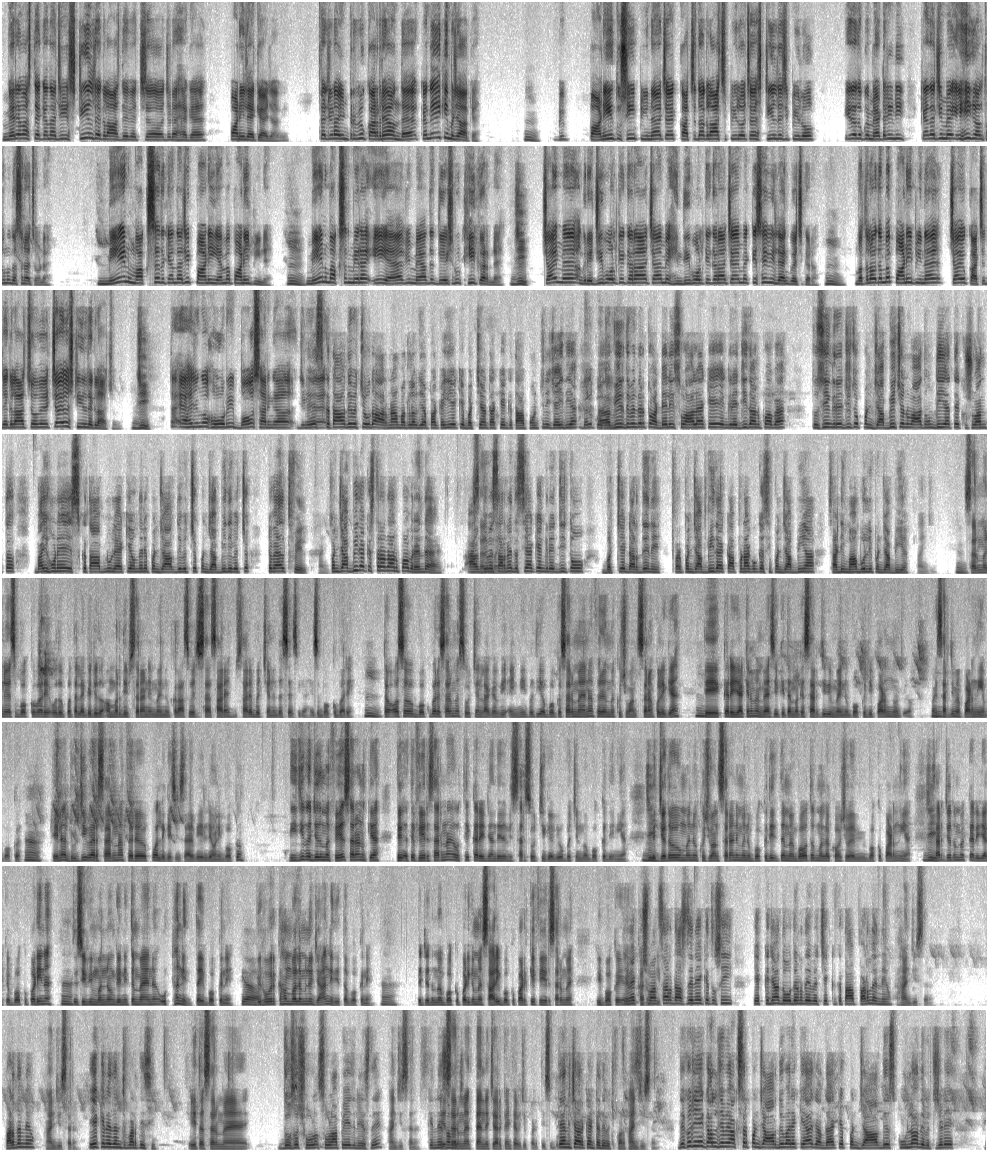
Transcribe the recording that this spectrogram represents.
ਮੇਰੇ ਵਾਸਤੇ ਕਹਿੰਦਾ ਜੀ ਸਟੀਲ ਦੇ ਗਲਾਸ ਦੇ ਵਿੱਚ ਜਿਹੜਾ ਹੈਗਾ ਪਾਣੀ ਲੈ ਕੇ ਆਇਆ ਜਾਵੇ। ਤੇ ਜਿਹੜਾ ਇੰਟਰਵਿਊ ਕਰ ਰਿਹਾ ਹੁੰਦਾ ਕਹਿੰਦਾ ਇਹ ਕੀ ਮਜ਼ਾਕ ਹੈ? ਹੂੰ। ਵੀ ਪਾਣੀ ਤੁਸੀਂ ਪੀਣਾ ਚਾਹੇ ਕੱਚ ਦਾ ਗਲਾਸ ਚ ਪੀ ਲਓ ਚਾਹੇ ਸਟੀਲ ਦੇ ਚ ਪੀ ਲਓ ਇਹਦਾ ਤਾਂ ਕੋਈ ਮੈਟਰ ਹੀ ਨਹੀਂ। ਕਹਿੰਦਾ ਜੀ ਮੈਂ ਇਹੀ ਗੱਲ ਤੁਹਾਨੂੰ ਦੱਸਣਾ ਚਾਹੁੰਦਾ ਮੇਨ ਮਕਸਦ ਕਹਿੰਦਾ ਜੀ ਪਾਣੀ ਹੈ ਮੈਂ ਪਾਣੀ ਪੀਣਾ ਹੈ। ਮੇਨ ਮਕਸਦ ਮੇਰਾ ਇਹ ਹੈ ਵੀ ਮੈਂ ਆਪਦੇ ਦੇਸ਼ ਨੂੰ ਠੀਕ ਕਰਨਾ ਹੈ। ਜੀ। ਚਾਹੇ ਮੈਂ ਅੰਗਰੇਜ਼ੀ ਬੋਲ ਕੇ ਕਰਾਂ ਚਾਹੇ ਮੈਂ ਹਿੰਦੀ ਬੋਲ ਕੇ ਕਰਾਂ ਚਾਹੇ ਮੈਂ ਕਿਸੇ ਵੀ ਲੈਂਗੁਏਜ ਕਰਾਂ। ਹੂੰ। ਮਤਲਬ ਤਾਂ ਮੈਂ ਪਾਣੀ ਪੀਣਾ ਹੈ ਚਾਹੇ ਉਹ ਕੱਚ ਦੇ ਗਲਾਸ 'ਚ ਹੋਵੇ ਚਾਹੇ ਉਹ ਸਟੀਲ ਦੇ ਗਲਾਸ 'ਚ ਹੋਵੇ। ਜੀ। ਤਾਂ ਇਹੋ ਜਿਹੀਆਂ ਹੋਰ ਵੀ ਬਹੁਤ ਸਾਰੀਆਂ ਜਿਹੜੀਆਂ ਇਸ ਕਿਤਾਬ ਦੇ ਵਿੱਚ ਉਦਾਹਰਨਾਂ ਮਤਲਬ ਜੇ ਆਪਾਂ ਕਹੀਏ ਕਿ ਬੱਚਿਆਂ ਤੱਕ ਇਹ ਕਿਤਾਬ ਪਹੁੰਚਣੀ ਚਾਹੀਦੀ ਹੈ। ਵੀਰ ਦਵਿੰਦਰ ਤੁਹਾਡੇ ਲਈ ਸਵਾਲ ਹੈ ਕਿ ਅੰਗਰੇਜ਼ੀ ਦਾ ਅਨੁਭਵ ਹੈ। ਤੁਸੀਂ ਅੰਗਰੇਜ਼ੀ ਤੋਂ ਪੰਜਾਬੀ ਚ ਅਨੁਵਾਦ ਹੁੰਦੀ ਹੈ ਤੇ ਖੁਸ਼ਵੰਤ ਬਾਈ ਹੁਣੇ ਇਸ ਕਿਤਾਬ ਨੂੰ ਲੈ ਕੇ ਆਉਂਦੇ ਨੇ ਪੰਜਾਬ ਦੇ ਵਿੱਚ ਪੰਜਾਬੀ ਦੇ ਵਿੱਚ 12th ਫੇਲ ਪੰਜਾਬੀ ਦਾ ਕਿਸ ਤਰ੍ਹਾਂ ਦਾ ਅਨੁਭਵ ਰਹਿੰਦਾ ਹੈ? ਆਪ ਜਿਵੇਂ ਸਰ ਨੇ ਦੱਸਿਆ ਕਿ ਅੰਗਰੇਜ਼ੀ ਤੋਂ ਬੱਚੇ ਡਰਦੇ ਨੇ ਪਰ ਪੰਜਾਬੀ ਦਾ ਇੱਕ ਆਪਣਾ ਕਿਉਂਕਿ ਅਸੀਂ ਪੰਜਾਬੀਆਂ ਸਾਡੀ ਮਾਂ ਬੋਲੀ ਪੰਜਾਬੀ ਹੈ। ਹਾਂਜੀ। ਸਰ ਮੈਨੂੰ ਇਸ ਬੁੱਕ ਬਾਰੇ ਉਦੋਂ ਪਤਾ ਲੱਗਿਆ ਜਦੋਂ ਅਮਰਦੀਪ ਸਰਾਂ ਨੇ ਮੈਨੂੰ ਕਲਾਸ ਵਿੱਚ ਸਾਰੇ ਸਾਰੇ ਬੱਚਿਆਂ ਨੂੰ ਦੱਸਿਆ ਸੀਗਾ ਇਸ ਬੁੱਕ ਬਾਰੇ। ਤਾਂ ਉਸ ਬੁੱਕ ਬਾਰੇ ਸਰ ਮੈਂ ਸੋਚਣ ਲੱਗਾ ਵੀ ਇੰਨੀ ਵਧੀਆ ਬੁੱਕ ਸਰ ਮੈਂ ਨਾ ਫਿਰ ਮੈਂ ਖੁਸ਼ਵੰਤ ਸਰਾਂ ਕੋਲੇ ਗਿਆ। ਤੇ ਘਰੇ ਜਾ ਕੇ ਨਾ ਮੈਂ ਮੈਸੇਜ ਕੀਤਾ ਮੈਂ ਕਿਹਾ ਸਰ ਜੀ ਵੀ ਮੈਨੂੰ ਬੁੱਕ ਜੀ ਪੜ੍ਹਨ ਨੂੰ ਦਿਓ। ਮੈਂ ਸਰ ਜੀ ਮੈਂ ਪੜ੍ਹਨੀ ਹੈ ਬੁੱਕ। ਤੇ ਨਾ ਦੂਜੀ ਵਾਰ ਸਰ ਨਾ ਫਿਰ ਭੁੱਲ ਗਏ ਸੀ ਸਰ ਵੀ ਲਿਆਉਣੀ ਬੁੱਕ। ਤੀਜੀ ਵਾਰ ਜਦੋਂ ਮੈਂ ਫੇਰ ਸਰਾਂ ਨੂੰ ਕਿਹਾ ਤੇ ਤੇ ਫਿਰ ਸਰ ਨਾ ਉੱਥੇ ਘਰੇ ਜਾਂਦੇ ਵੀ ਸਰ ਸੋਚੀ ਗਏ ਵੀ ਉਹ ਬੱਚੇ ਨੂੰ ਮੈਂ ਬੁੱਕ ਦੇਣੀ ਆ। ਤੇ ਜਦੋਂ ਮੈਨੂੰ ਖੁਸ਼ਵੰਤ ਸਰਾਂ ਨੇ ਮੈਨੂੰ ਬੁੱਕ ਦਿੱਤੀ ਤਾਂ ਮੈਂ ਬਹੁਤ ਮਤਲਬ ਖੁਸ਼ ਹੋਇਆ ਵੀ ਬੁੱਕ ਪੜ੍ਹਨੀ ਆ। ਸਰ ਜਦੋਂ ਮੈਂ ਘਰੇ ਜਾ ਕੇ ਬੁੱਕ ਪੜ੍ਹੀ ਨਾ। ਤੁਸੀਂ ਵੀ ਮੰਨੋਗੇ ਨਹੀਂ ਤੇ ਮੈਂ ਨਾ ਉੱਠਣ ਨਹੀਂ ਦਿੱਤਾ ਇਹ ਬੁੱਕ ਨੇ। ਵੀ ਹੋਰ ਕੰਮ ਵਾਲਾ ਮੈਨੂੰ ਜਾਣ ਨਹੀਂ ਦਿੱਤਾ ਬੁੱਕ ਨੇ। ਤੇ ਜਦੋਂ ਮੈਂ ਬੁੱਕ ਪੜ੍ਹ ਕੇ ਮੈਂ ਸਾਰੀ ਬੁੱਕ ਪੜ੍ਹ ਕੇ ਫੇਰ ਸਰ ਮੈਂ ਵੀ ਬੁੱਕ ਜਿਵੇਂ ਖੁਸ਼ਵੰਤ ਸਰ ਦੱਸਦੇ ਨੇ ਕਿ ਤੁਸੀਂ ਇੱਕ ਜਾਂ ਦੋ ਦਿਨ ਦੇ ਵਿੱਚ ਇੱਕ ਕਿਤਾਬ ਪੜ੍ਹ ਲੈਂਦੇ ਹੋ। ਹਾਂਜੀ ਸਰ। ਪੜ੍ਹ ਦਿੰਦੇ ਹੋ? ਹਾਂਜੀ ਸਰ। ਇਹ ਕਿੰਨੇ ਦਿਨ ਚ ਪੜ੍ਹਦੀ ਸੀ? ਇਹ ਤਾਂ ਸਰ ਮੈਂ 216 16 ਪੇਜ ਨੇ ਇਸ ਦੇ ਹਾਂਜੀ ਸਰ। ਕਿੰਨੇ ਸਮੇਂ ਸਰ? ਮੈਂ 3-4 ਘੰਟੇ ਵਿੱਚ ਪੜ੍ਹਤੀ ਸੀ book। 3-4 ਘੰਟੇ ਦੇ ਵਿੱਚ ਪੜ੍ਹਦੀ ਹਾਂਜੀ ਸਰ। ਦੇਖੋ ਜੀ ਇਹ ਗੱਲ ਜਿਵੇਂ ਅਕਸਰ ਪੰਜਾਬ ਦੇ ਬਾਰੇ ਕਿਹਾ ਜਾਂਦਾ ਹੈ ਕਿ ਪੰਜਾਬ ਦੇ ਸਕੂਲਾਂ ਦੇ ਵਿੱਚ ਜਿਹੜੇ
